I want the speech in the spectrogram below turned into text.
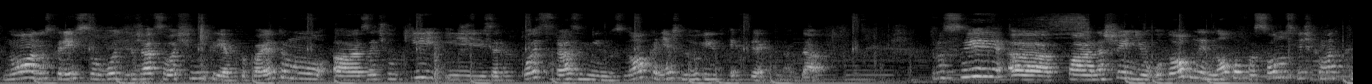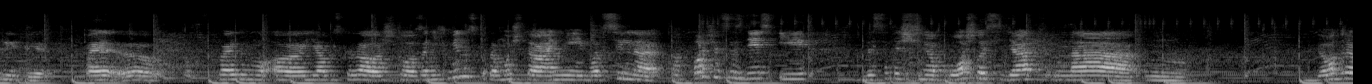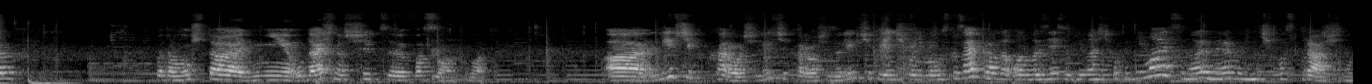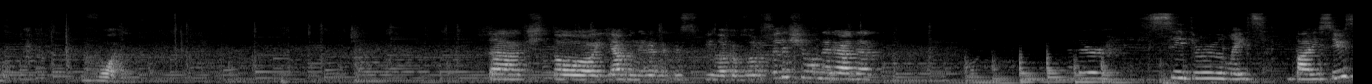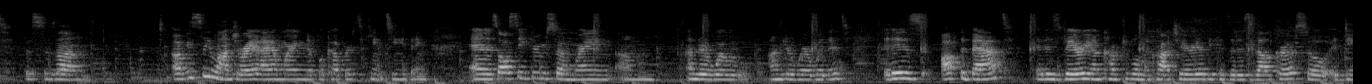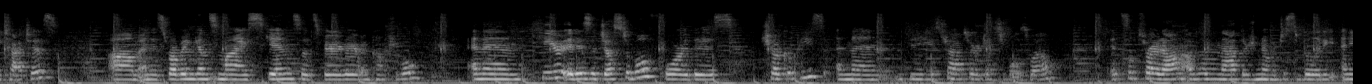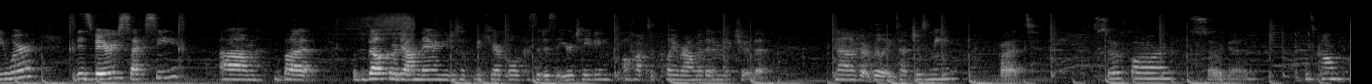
Но оно, скорее всего, будет держаться очень некрепко, поэтому э, за чулки и за этот пояс сразу минус. Но, конечно, выглядит эффектно, да. Трусы э, по ношению удобные, но по фасону слишком открытые. По- э, Поэтому э, я бы сказала, что за них минус, потому что они вот сильно подпорчатся здесь и достаточно пошло сидят на бедрах, потому что неудачно сшит фасон. Вот. А, лифчик хороший, лифчик хороший. За лифчик я ничего не могу сказать, правда, он вот здесь вот немножечко поднимается, но это, наверное, ничего страшного. Вот. Так что я бы, наверное, приступила к обзору следующего наряда. see-through lace bodysuit. This is um obviously lingerie. I am wearing nipple covers, can't see anything. And it's all see-through, so I'm wearing um, underwear, underwear with it. It is off the bat, it is very uncomfortable in the crotch area because it is Velcro, so it detaches. Um, and it's rubbing against my skin, so it's very, very uncomfortable. And then here it is adjustable for this choker piece, and then the straps are adjustable as well. It slips right on. Other than that, there's no adjustability anywhere. It is very sexy, um, but with the Velcro down there, you just have to be careful because it is irritating. I'll have to play around with it and make sure that none of it really touches me. But so far, so good. It's gone.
